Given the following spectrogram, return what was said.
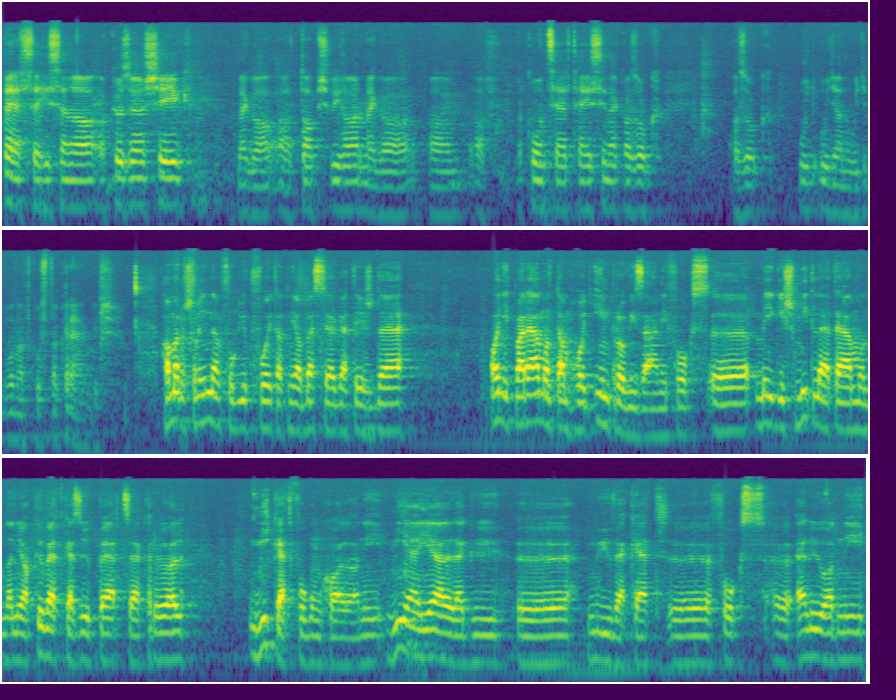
Persze, hiszen a, a közönség, meg a, a tapsvihar, meg a, a, a, a koncerthelyszínek azok, azok ugy, ugyanúgy vonatkoztak ránk is. Hamarosan innen fogjuk folytatni a beszélgetést, de annyit már elmondtam, hogy improvizálni fogsz. Mégis mit lehet elmondani a következő percekről, miket fogunk hallani, milyen jellegű műveket fogsz előadni,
